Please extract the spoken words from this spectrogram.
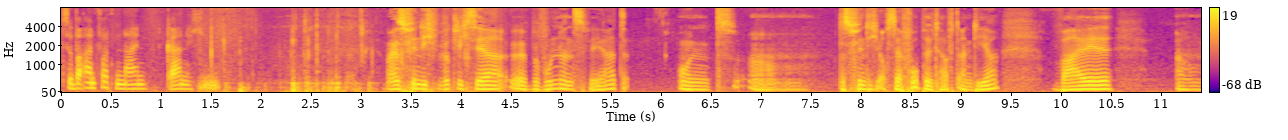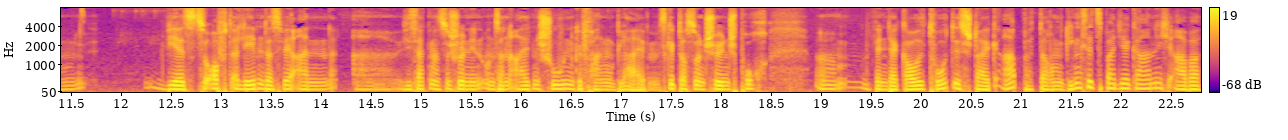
zu beantworten, nein, gar nicht. Das finde ich wirklich sehr äh, bewundernswert und ähm, das finde ich auch sehr vorbildhaft an dir, weil ähm, wir es zu oft erleben, dass wir an, äh, wie sagt man so schön, in unseren alten Schuhen gefangen bleiben. Es gibt auch so einen schönen Spruch, ähm, wenn der Gaul tot ist, steig ab. Darum ging es jetzt bei dir gar nicht, aber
